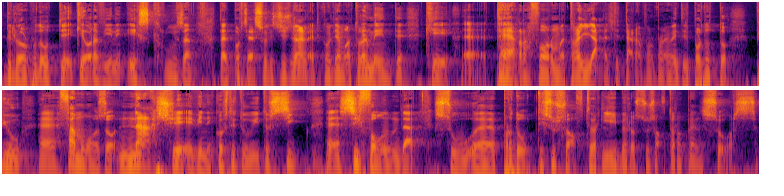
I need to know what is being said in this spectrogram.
dei loro prodotti e che ora viene esclusa dal processo decisionale. Ricordiamo naturalmente che eh, Terraform, tra gli altri, Terraform probabilmente il prodotto più eh, famoso, nasce e viene costituito, si, eh, si fonda su eh, prodotti, su software libero, su software open source.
